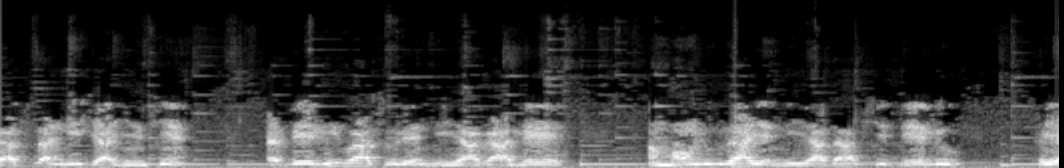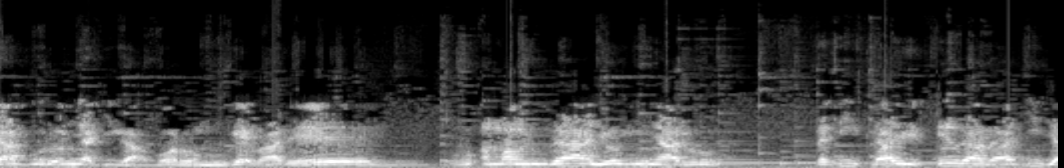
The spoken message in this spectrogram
ရာစက်နေကြရင်ဖြင့်အပေလေးပါဆိုတဲ့နေရာကလည်းအမောင်လူသားရဲ့နေရာသာဖြစ်တယ်လို့ဘုရားကိုယ်တော်မြတ်ကြီးကဟောတော်မူခဲ့ပါတယ်။ဟိုအမောင်လူသားယောဂီများတို့ တတိထား၍စဉ်းစားတာကြည့်ကြ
